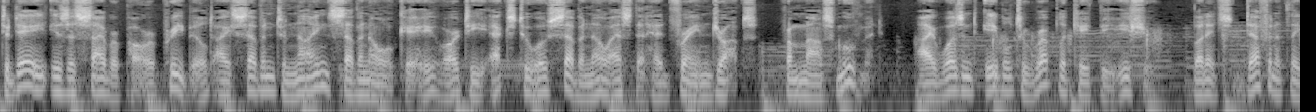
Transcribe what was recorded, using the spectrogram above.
Today is a CyberPower pre-built i7-2970K or RTX 2070S that had frame drops from mouse movement. I wasn't able to replicate the issue, but it's definitely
